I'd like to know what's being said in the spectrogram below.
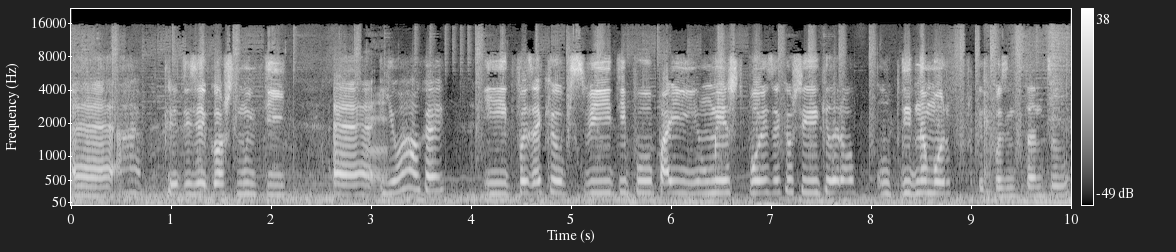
ah, ah, queria dizer que gosto muito de ti. Ah, E eu, ah, ok. E depois é que eu percebi, tipo, pai, um mês depois é que eu cheguei aquilo era o, pedido de namoro, porque depois, entretanto,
